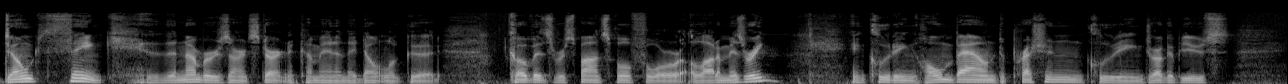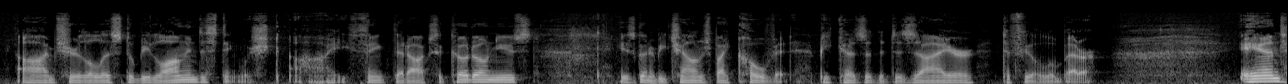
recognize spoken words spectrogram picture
don't think the numbers aren't starting to come in and they don't look good. COVID's responsible for a lot of misery, including homebound depression, including drug abuse. Uh, I'm sure the list will be long and distinguished. I think that oxycodone use is going to be challenged by COVID because of the desire to feel a little better. And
